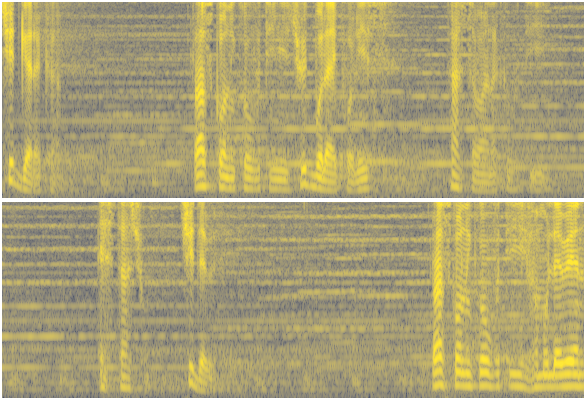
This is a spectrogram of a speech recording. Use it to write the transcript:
چیت گەرەکە؟ ڕاسکۆڵنیکۆڤ وتی، چوویت بۆ لای پۆلیس؟ پاسەوانەکە وتی، ئێستا چووم، چی دەوێ؟ ڕاسکۆڵنیکۆڤ وتی، هەموو لەوێن؟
